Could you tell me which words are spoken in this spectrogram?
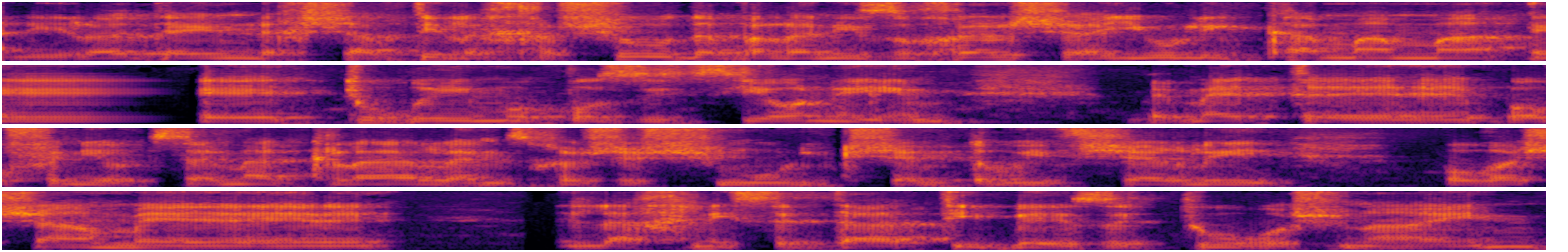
אני לא יודע אם נחשבתי לחשוד, אבל אני זוכר שהיו לי כמה אה, אה, טורים אופוזיציוניים, באמת אה, באופן יוצא מהכלל, אני זוכר ששמוליק שם טוב אפשר לי פה ושם להכניס את דעתי באיזה טור או שניים.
